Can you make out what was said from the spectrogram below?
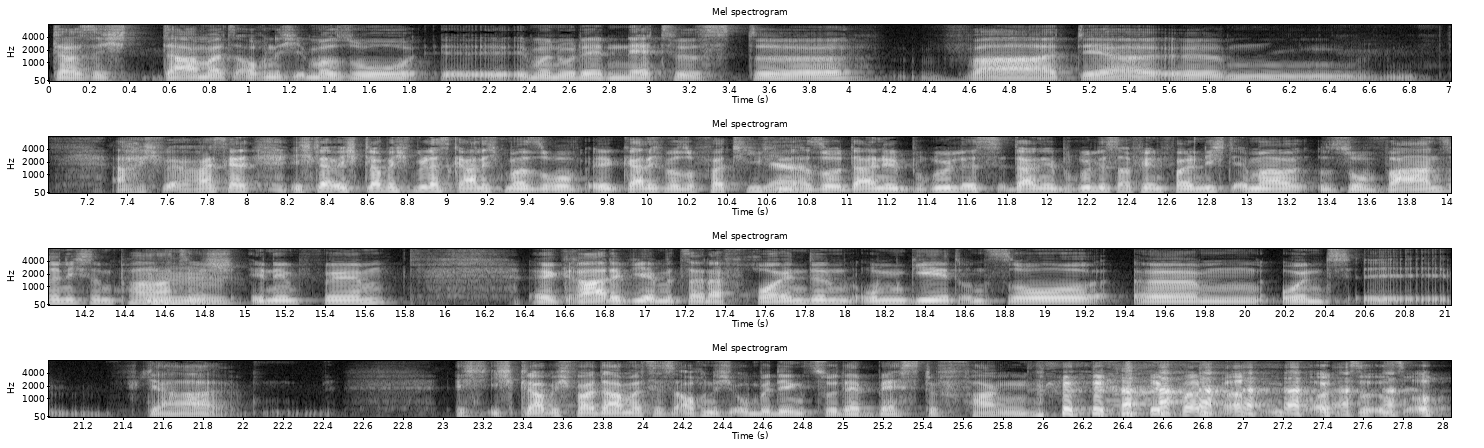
dass ich damals auch nicht immer so, äh, immer nur der netteste war, der ähm, ach, ich weiß gar nicht, ich glaube, ich, glaub, ich will das gar nicht mal so, äh, gar nicht mal so vertiefen. Ja. Also Daniel Brühl ist, Daniel Brühl ist auf jeden Fall nicht immer so wahnsinnig sympathisch mhm. in dem Film. Äh, Gerade wie er mit seiner Freundin umgeht und so. Ähm, und äh, ja, ich, ich glaube, ich war damals jetzt auch nicht unbedingt so der beste Fang, den man haben konnte. So.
